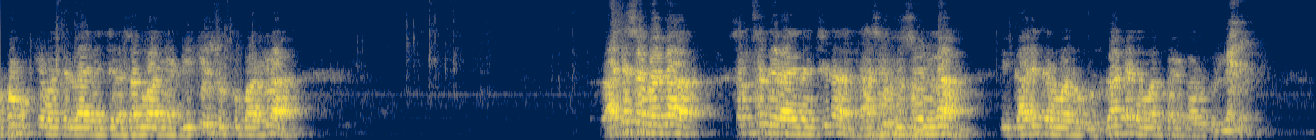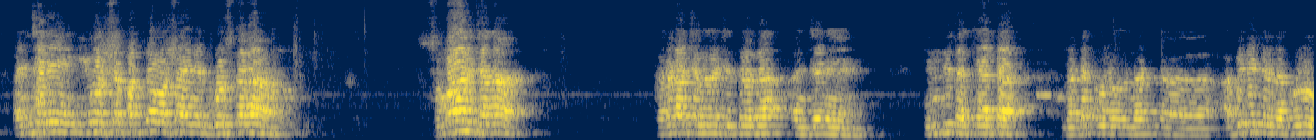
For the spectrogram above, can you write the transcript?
ಉಪಮುಖ್ಯಮಂತ್ರಿಗಳಾಗಿನ ಸನ್ಮಾನ್ಯ ಡಿ ಕೆ ಶಿವಕುಮಾರ್ಲ ರಾಜ್ಯಸಭಾದ ಸಂಸದರಾಗಿನ ನಾಸಿರ್ ಹುಸೇನ್ ಈ ಕಾರ್ಯಕ್ರಮವನ್ನು ಉದ್ಘಾಟನೆ ಮಾಡಬೇಕಾಗುವುದಿಲ್ಲ ಅಂಚನೆ ಈ ವರ್ಷ ಪಕ್ಕ ವರ್ಷ ಏನಕ್ಕೋಸ್ಕರ ಸುಮಾರು ಜನ ಕನ್ನಡ ಚಲನಚಿತ್ರದ ಅಂಚನೆ ಹಿಂದಿದ ಖ್ಯಾತ ನಟಕರು ನಟ ಅಭಿನೇತರ ನಕಲು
